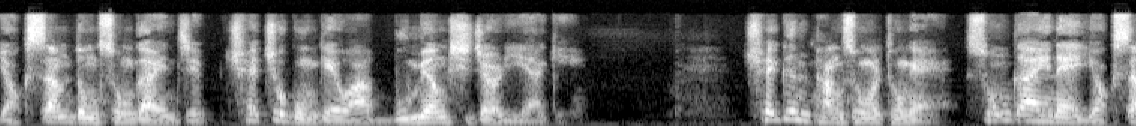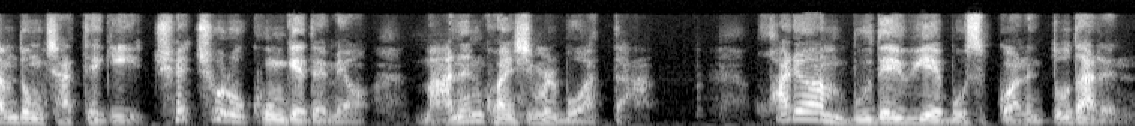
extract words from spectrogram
역삼동 송가인 집 최초 공개와 무명 시절 이야기. 최근 방송을 통해 송가인의 역삼동 자택이 최초로 공개되며 많은 관심을 모았다. 화려한 무대 위의 모습과는 또 다른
